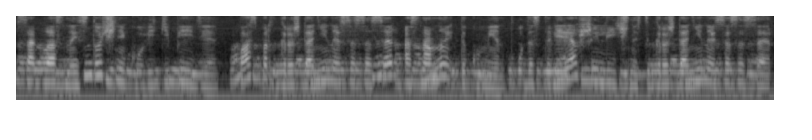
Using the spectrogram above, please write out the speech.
Согласно источнику Википедия, паспорт гражданина СССР – основной документ, удостоверявший личность гражданина СССР.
